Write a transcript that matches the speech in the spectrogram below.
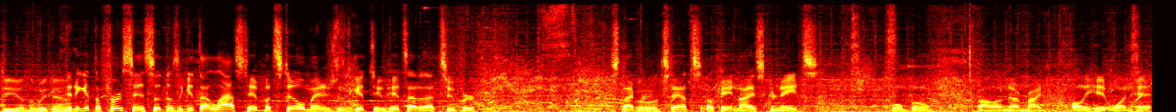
FD on the way down. Didn't get the first hit, so it doesn't get that last hit, but still manages to get two hits out of that super. Sniper Oh. stance. Okay, nice. Grenades. Boom, boom. Oh, never mind. Only hit one hit.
